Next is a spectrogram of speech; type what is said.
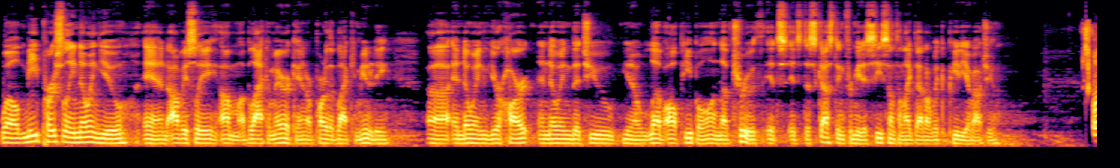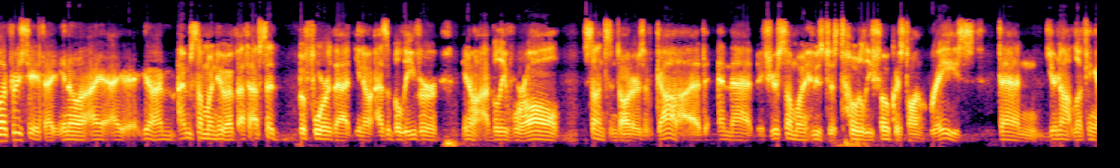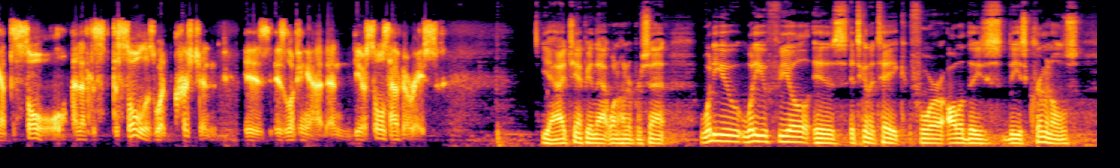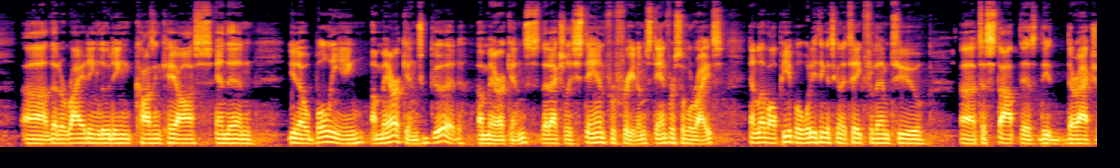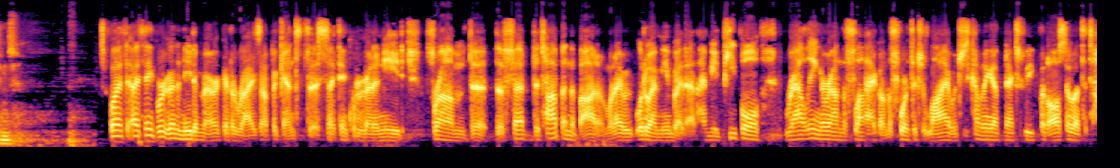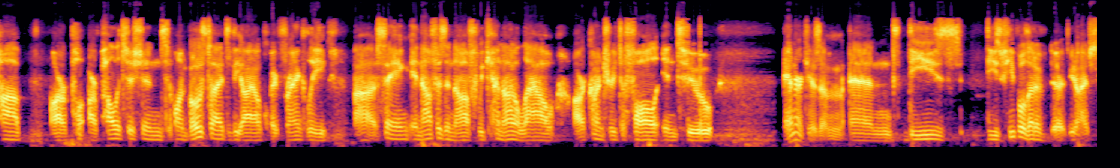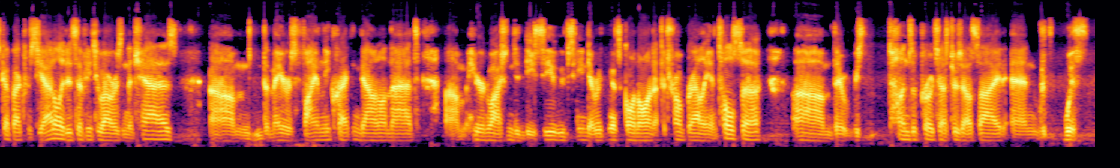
Well, me personally knowing you, and obviously I'm a black American or part of the black community, uh, and knowing your heart and knowing that you, you know, love all people and love truth, it's it's disgusting for me to see something like that on Wikipedia about you. Well, I appreciate that. You know, I, I you know, I'm I'm someone who I've, I've said before that you know, as a believer, you know, I believe we're all sons and daughters of God, and that if you're someone who's just totally focused on race then you're not looking at the soul, and that the, the soul is what Christian is is looking at, and you know souls have no race. Yeah, I champion that 100. percent What do you What do you feel is it's going to take for all of these these criminals uh, that are rioting, looting, causing chaos, and then you know bullying Americans, good Americans that actually stand for freedom, stand for civil rights, and love all people? What do you think it's going to take for them to uh, to stop this the, their actions? Well, I, th- I think we're going to need America to rise up against this. I think we're going to need from the the Fed, the top and the bottom. What I what do I mean by that? I mean people rallying around the flag on the Fourth of July, which is coming up next week, but also at the top, our our politicians on both sides of the aisle, quite frankly, uh, saying enough is enough. We cannot allow our country to fall into anarchism, and these these people that have, uh, you know, I just got back from Seattle. I did 72 hours in the Chaz. Um, the mayor is finally cracking down on that. Um, here in Washington, D.C., we've seen everything that's going on at the Trump rally in Tulsa. Um, there was tons of protesters outside, and with, with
